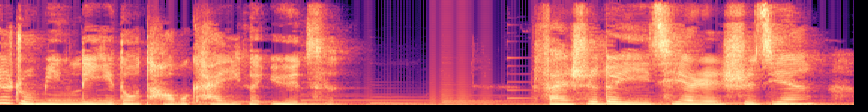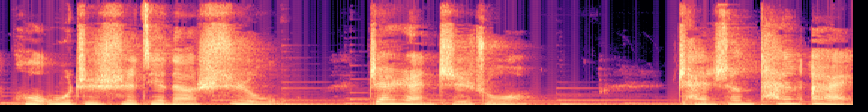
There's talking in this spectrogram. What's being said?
这种名利都逃不开一个“欲”字。凡是对一切人世间或物质世界的事物沾染执着，产生贪爱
